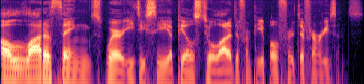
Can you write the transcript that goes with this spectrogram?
a lot of things where ETC appeals to a lot of different people for different reasons.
